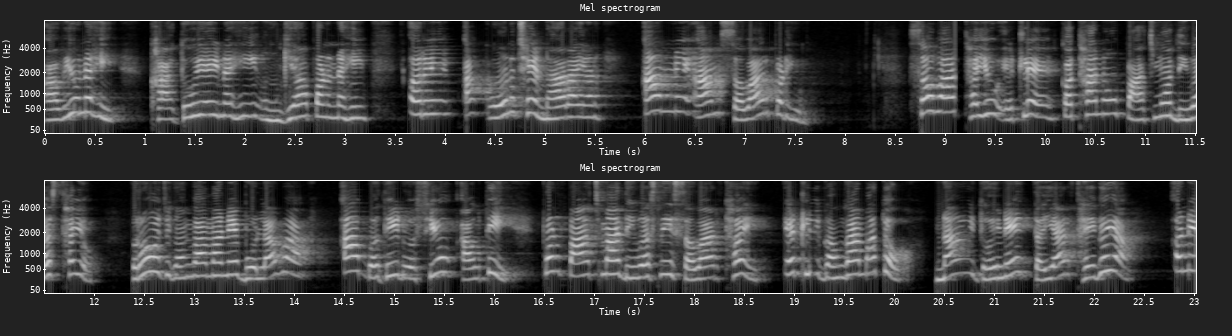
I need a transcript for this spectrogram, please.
આવ્યું નહીં. ખાધું નહીં, ઊંઘ્યા પણ નહીં. અરે, આ કોણ છે નારાયણ? આમ ને આમ સવાર પડ્યું. સવાર થયું એટલે કથાનો પાંચમો દિવસ થયો. રોજ ગંગામાને બોલાવવા આ બધી ડોસીઓ આવતી, પણ પાંચમા દિવસની સવાર થઈ એટલે ગંગામાં તો નાહી ધોઈને તૈયાર થઈ ગયા અને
